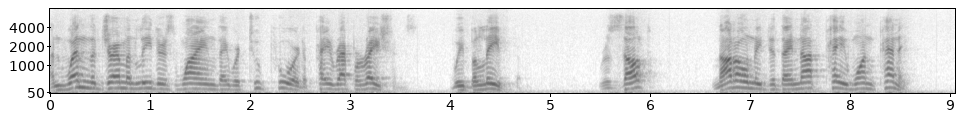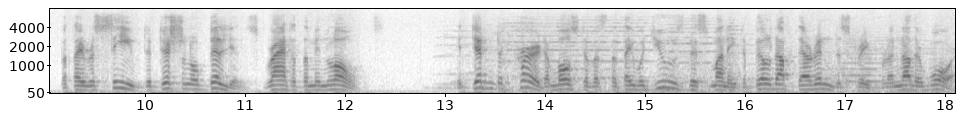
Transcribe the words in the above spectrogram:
And when the German leaders whined they were too poor to pay reparations, we believed them. Result? Not only did they not pay one penny, but they received additional billions granted them in loans. It didn't occur to most of us that they would use this money to build up their industry for another war.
